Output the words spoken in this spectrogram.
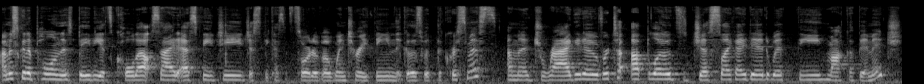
I'm just going to pull in this Baby It's Cold Outside SVG just because it's sort of a wintry theme that goes with the Christmas. I'm going to drag it over to Uploads just like I did with the mock-up image.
